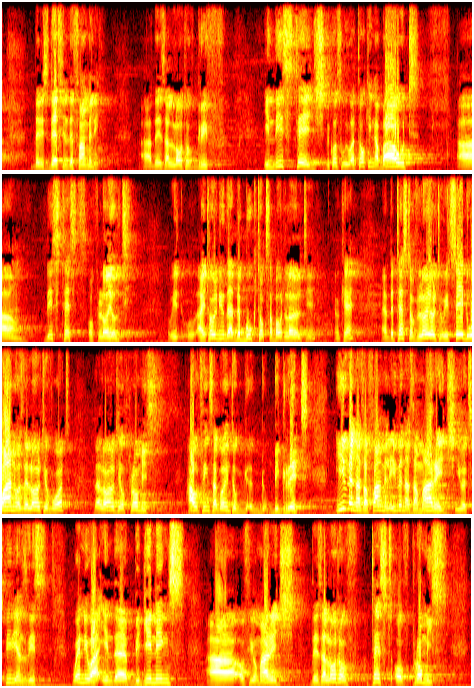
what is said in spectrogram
there is death in the family. Uh, there is a lot of grief. In this stage, because we were talking about um, these tests of loyalty, we, I told you that the book talks about loyalty, okay? And the test of loyalty, we said one was the loyalty of what? The loyalty of promise. How things are going to be great. Even as a family, even as a marriage, you experience this. When you are in the beginnings uh, of your marriage, there's a lot of test of promise.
